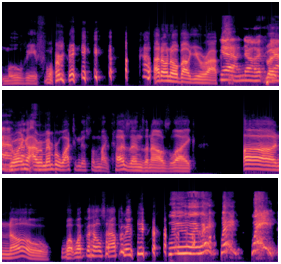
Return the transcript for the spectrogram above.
movie for me. I don't know about you, Roxy, Yeah, no, but yeah. growing up, I remember watching this with my cousins, and I was like, uh, no, what what the hell's happening here? Like, wait, wait, wait.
